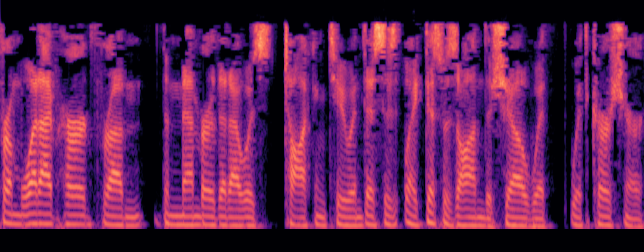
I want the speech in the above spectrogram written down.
from what I've heard from the member that I was talking to, and this is like this was on the show with with Kirshner,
